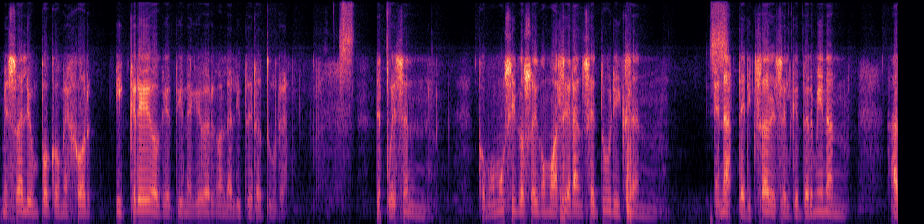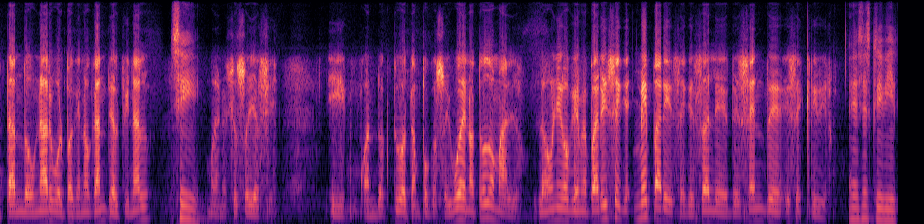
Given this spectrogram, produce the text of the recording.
me sale un poco mejor y creo que tiene que ver con la literatura. Después, en, como músico, soy como hacer Anceturix en, en Asterix, ¿sabes? El que terminan atando a un árbol para que no cante al final. Sí. Bueno, yo soy así. Y cuando actúo tampoco soy bueno, todo mal. Lo único que me parece que me parece que sale decente es escribir. Es escribir.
